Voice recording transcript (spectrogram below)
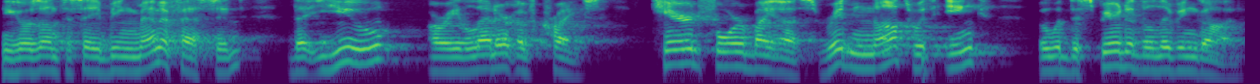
He goes on to say, being manifested that you are a letter of Christ, cared for by us, written not with ink, but with the Spirit of the living God,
